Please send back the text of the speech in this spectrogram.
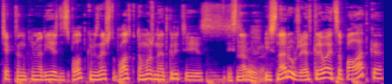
те, кто, например, ездит с палатками, знают, что палатку-то можно открыть и, с... И снаружи. и снаружи. И открывается палатка,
